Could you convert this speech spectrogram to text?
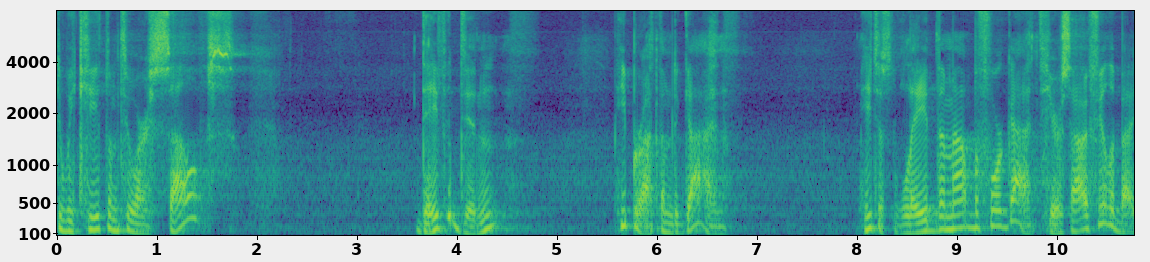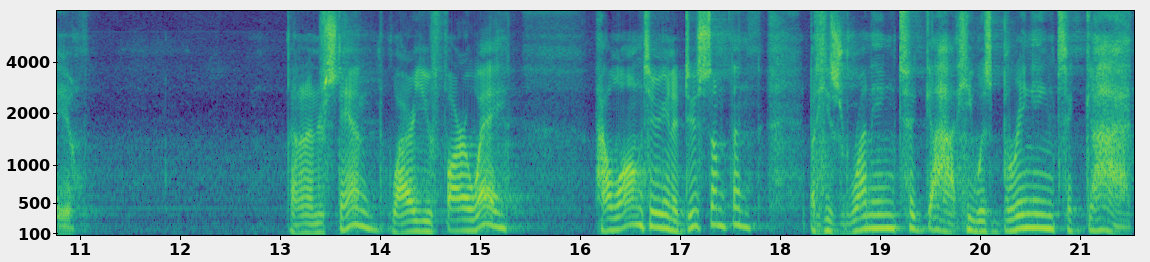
Do we keep them to ourselves? David didn't. He brought them to God. He just laid them out before God. Here's how I feel about you. I don't understand. Why are you far away? How long till you're going to do something? But he's running to God. He was bringing to God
